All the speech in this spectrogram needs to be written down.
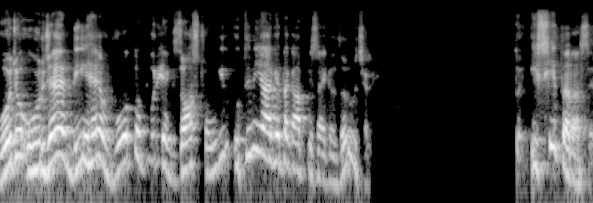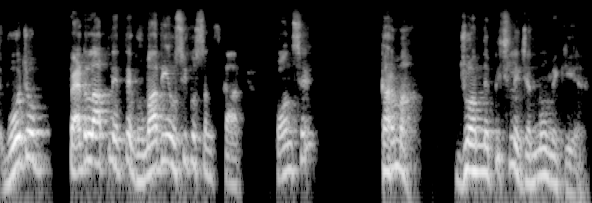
वो जो ऊर्जाएँ दी है, वो तो पूरी एग्जॉस्ट होंगी, उतनी आगे तक आपकी साइकिल ज़रूर चलेगी। तो इसी तरह से वो जो पैडल आपने इतने घुमा दिए, उसी को संस्कार कौन से? कर्मा जो हमने पिछले जन्मों में किए हैं।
